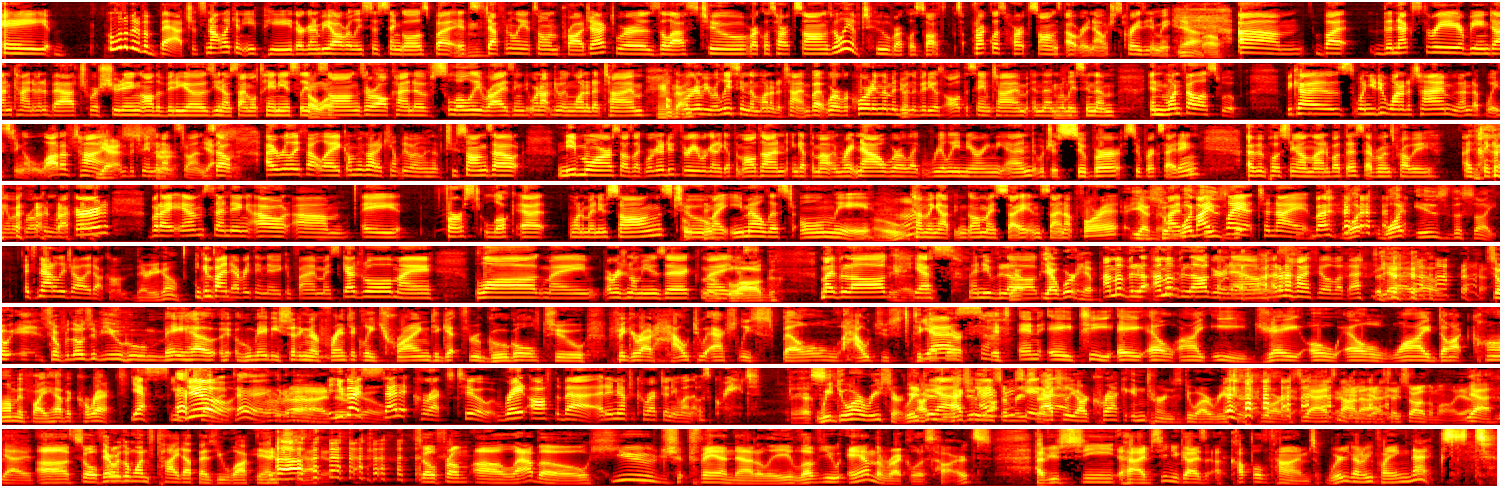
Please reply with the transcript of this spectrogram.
a a little bit of a batch. It's not like an EP. They're going to be all released as singles, but it's definitely its own project. Whereas the last two Reckless Heart songs, we only have two Reckless Heart, Reckless Heart songs out right now, which is crazy to me. Yeah. Um, but the next three are being done kind of in a batch. We're shooting all the videos, you know, simultaneously. Oh, the wow. songs are all kind of slowly rising. We're not doing one at a time. Okay. We're going to be releasing them one at a time, but we're recording them and doing the videos all at the same time and Mm-hmm. then releasing them in one fell swoop. Because when you do one at a time, you end up wasting a lot of time Yes, in between sure. the next one. Yeah. so I really felt like, oh my God, I can't believe I only have two songs out. Need more. So I was like, we're going to do three. We're going to get them all done and get them out. And right now we're like really nearing the end, which is super, super exciting. I've been posting online about this. Everyone's probably I thinking I'm a broken record, but I am sending out um, a first look at one of my new songs to Oh, cool. my email list only Oh. coming up. You can go on my site and sign up for it. Yeah, so I what might is play the- it tonight, but what what is the site? it's nataliejoly.com. There you go. You can find everything there. You can find my schedule, my blog, my original music, my Your blog. My vlog. yes, my new vlog. yeah, we're hip. I'm a vlo- I'm a vlogger now. I don't know how I feel about that. yeah, I know. so, eh, so for those of you who may have, who may be sitting there frantically trying to get through Google to figure out how to actually spell how to to Yes. get there, it's N A T A L I E J O L Y dot com. If I have it correct. Yes, you Excellent. do. Hey, look at that. And you guys said it correct too, right off the bat. I didn't have to correct anyone. That was great. Yes. We do our research. We Our- did. Yeah, actually, I some appreciate research. that. actually, our crack interns do our research for us. Yeah, it's not yeah, us. You It's- saw them all. Yeah. yeah, yeah. it's- Uh, so they were from- the ones tied up as you walked in. Yes. Yeah. So from uh, Labo, huge fan, Natalie. Love you and the Reckless Hearts. Have you seen? I've seen you guys a couple times. Where are you going to be playing next?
